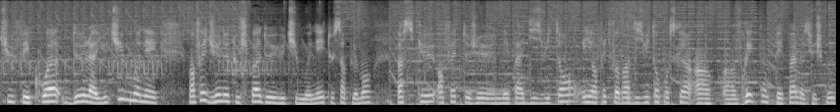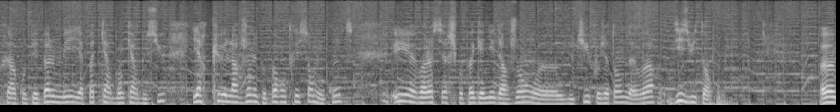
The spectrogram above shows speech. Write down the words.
tu fais quoi de la YouTube monnaie En fait, je ne touche pas de YouTube monnaie tout simplement parce que en fait, je n'ai pas 18 ans et en fait, il faut avoir 18 ans pour se créer un, vrai compte PayPal parce que je peux me créer un compte PayPal mais il n'y a pas de carte bancaire dessus. Hier que l'argent ne peut pas rentrer sur mon compte et euh, voilà, c'est-à-dire je peux pas gagner d'argent euh, YouTube, faut j'attendre d'avoir 18 ans. Euh,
